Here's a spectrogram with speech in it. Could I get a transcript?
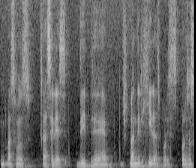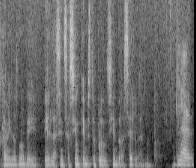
más o menos las series eh, van dirigidas por esos, por esos caminos, ¿no? De, de, la sensación que me está produciendo hacerla, ¿no? Claro.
